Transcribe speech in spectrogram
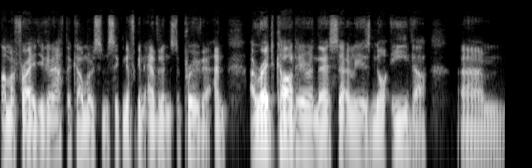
I'm afraid. You're going to have to come with some significant evidence to prove it. And a red card here and there certainly is not either um,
